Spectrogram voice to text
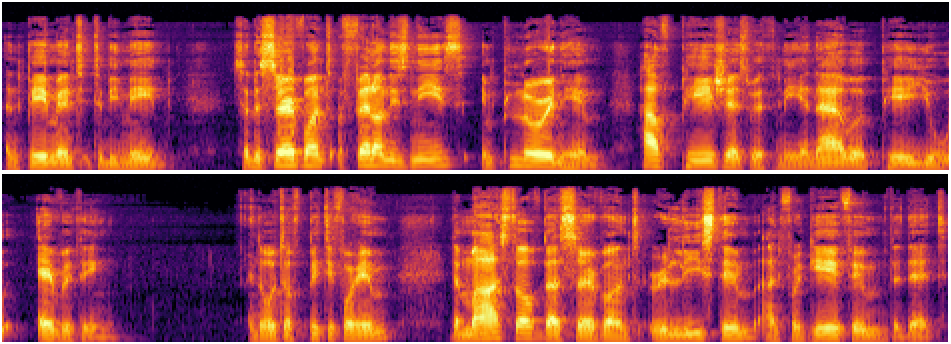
and payment to be made. So the servant fell on his knees, imploring him, Have patience with me, and I will pay you everything. And out of pity for him, the master of that servant released him and forgave him the debt.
